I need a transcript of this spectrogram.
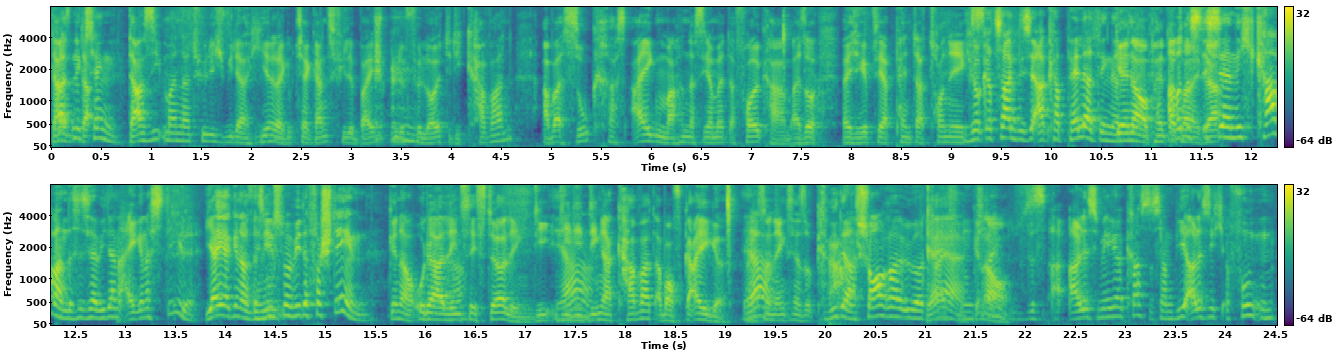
Da, bleibt nichts da, hängen. da sieht man natürlich wieder hier, da gibt es ja ganz viele Beispiele für Leute, die covern, aber es so krass eigen machen, dass sie damit Erfolg haben. Also, welche gibt es ja Pentatonics. Ich wollte gerade sagen, diese A Cappella-Dinger. Genau, Aber das ist ja. ja. nicht Covern, das ist ja wieder ein eigener Stil. ja, ja, genau. Das muss man wieder verstehen. Genau, oder Lindsay Sterling, die, die Ja. die Dinger covert, aber auf Geige. Ja. Du, dann denkst du ja so, krass. Wieder genreübergreifend. Ja, ja, genau. Das ist alles mega krass. Das haben wir alles nicht erfunden.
